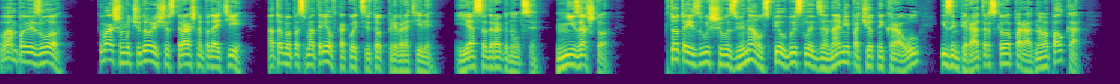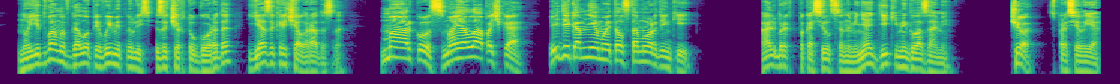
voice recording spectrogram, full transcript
«Вам повезло. К вашему чудовищу страшно подойти, а то бы посмотрел, в какой цветок превратили». Я содрогнулся. «Ни за что. Кто-то из высшего звена успел выслать за нами почетный караул из императорского парадного полка. Но едва мы в галопе выметнулись за черту города, я закричал радостно. «Маркус, моя лапочка! Иди ко мне, мой толстоморденький!» Альбрехт покосился на меня дикими глазами. «Чё?» – спросил я.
